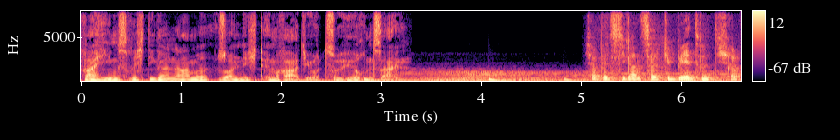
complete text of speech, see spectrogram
Rahims richtiger Name soll nicht im Radio zu hören sein. Ich habe jetzt die ganze Zeit gebetet, ich habe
